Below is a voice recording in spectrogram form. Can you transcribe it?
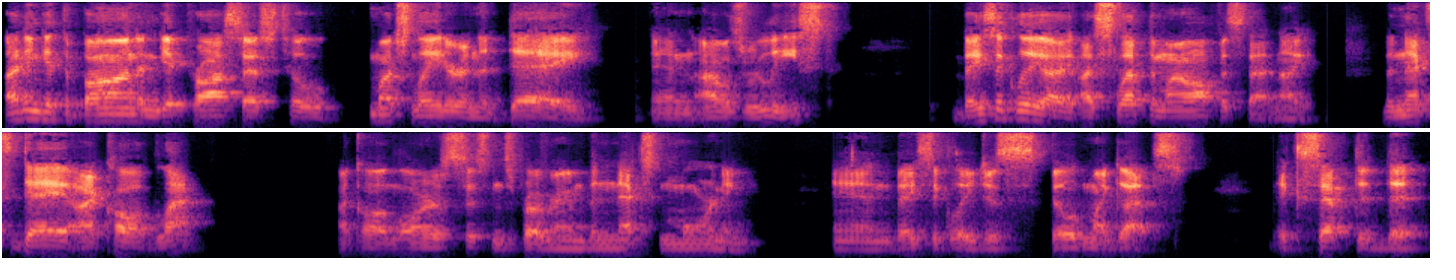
I didn't get the bond and get processed till much later in the day, and I was released. Basically, I, I slept in my office that night. The next day, I called LAP. I called Lawyers Assistance Program the next morning and basically just spilled my guts, accepted that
